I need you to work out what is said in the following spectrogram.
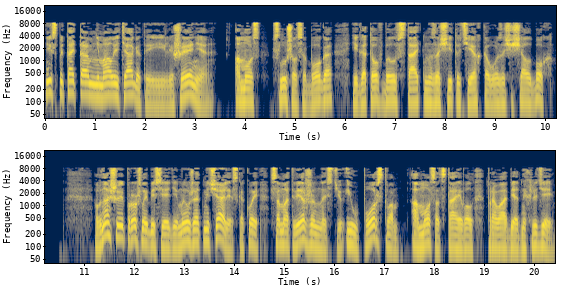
и испытать там немалые тяготы и лишения. Амос слушался Бога и готов был встать на защиту тех, кого защищал Бог. В нашей прошлой беседе мы уже отмечали, с какой самоотверженностью и упорством Амос отстаивал права бедных людей.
